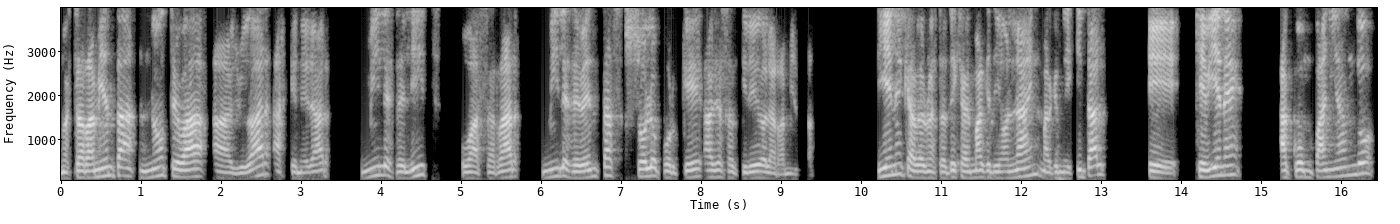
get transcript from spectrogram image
Nuestra herramienta no te va a ayudar a generar miles de leads o a cerrar miles de ventas solo porque hayas adquirido la herramienta. Tiene que haber una estrategia de marketing online, marketing digital, eh, que viene acompañando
